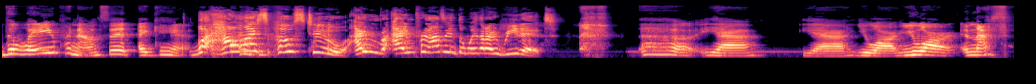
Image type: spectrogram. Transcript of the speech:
The way you pronounce it, I can't. What how am I supposed to? I'm I'm pronouncing it the way that I read it. Uh, yeah, yeah, you are. You are. And that's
